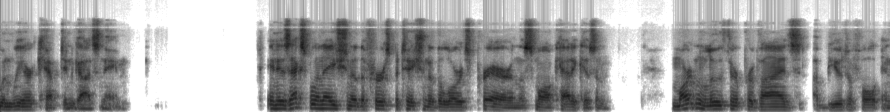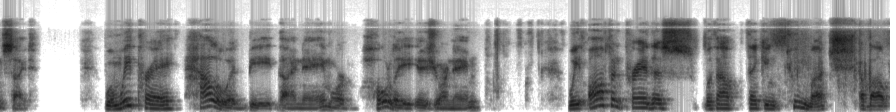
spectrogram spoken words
when we are kept in God's name? In his explanation of the first petition of the Lord's Prayer in the Small Catechism, Martin Luther provides a beautiful insight. When we pray, Hallowed be thy name, or Holy is your name, we often pray this without thinking too much about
